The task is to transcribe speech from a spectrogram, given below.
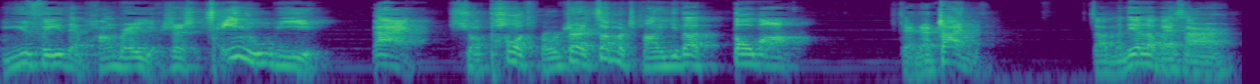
于飞在旁边也是贼牛逼，哎。小炮头这儿这么长一道刀疤，在那站着，怎么的了，白三儿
